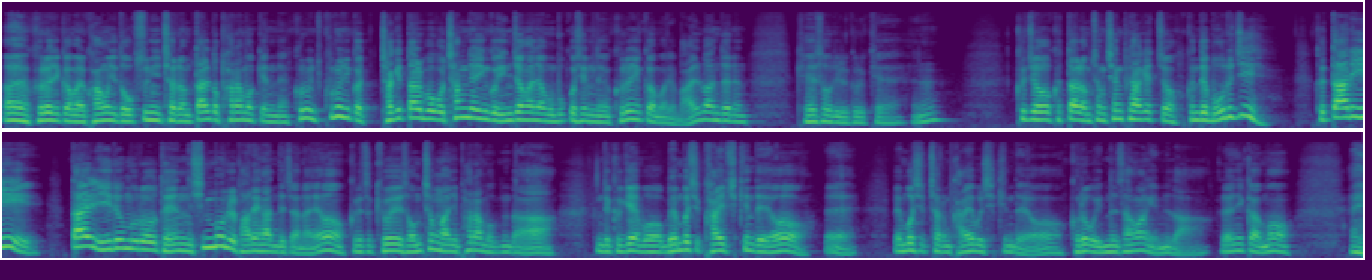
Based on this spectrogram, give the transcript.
아유, 그러니까 말 광훈이도 옥순이처럼 딸도 팔아먹겠네. 그러니까 자기 딸 보고 창녀인 거 인정하냐고 묻고 싶네요. 그러니까 말이야. 말도 안 되는 개소리를 그렇게, 응? 그죠? 그 딸 엄청 창피하겠죠. 근데 모르지? 그 딸이 딸 이름으로 된 신문을 발행한대잖아요. 그래서 교회에서 엄청 많이 팔아먹는다. 근데 그게 뭐 멤버십 가입시킨대요. 예. 멤버십처럼 가입을 시킨대요. 그러고 있는 상황입니다. 그러니까 뭐, 에이,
